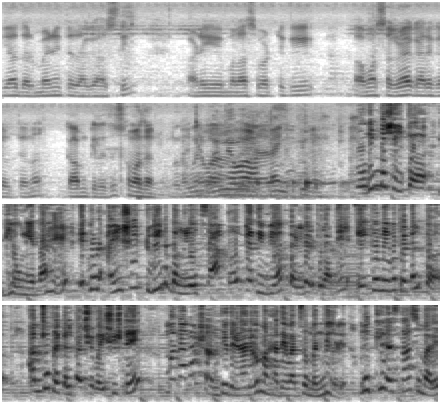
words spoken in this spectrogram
या दरम्यान त्या जागा असतील. आणि मला असं वाटतं की आम्हा सगळ्या कार्यकर्त्यांना काम केल्याचं समाधान गोविंद शिल्प घेऊन येत आहे एकूण ऐंशी ट्विन बंगलोचा भव्य दिव्य पंढरपुरातील एकमेव प्रकल्प. आमच्या प्रकल्पाची वैशिष्ट्ये मनाला शांती देणारं महादेवाचं मंदिर. मुख्य रस्ता सुमारे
